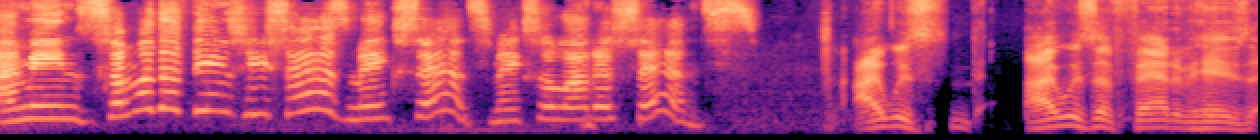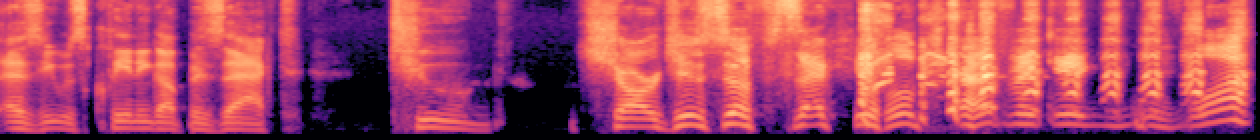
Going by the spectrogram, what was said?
i mean some of the things he says make sense makes a lot of sense I was I was a fan of his as he was cleaning up his act. Two charges of sexual trafficking. what?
